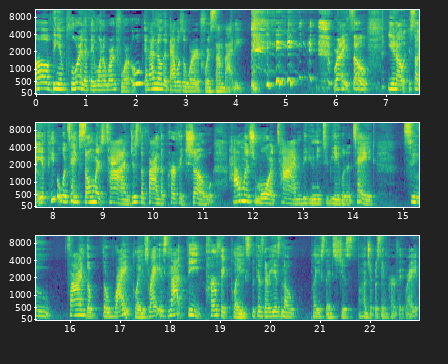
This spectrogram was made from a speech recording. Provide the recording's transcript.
Of the employer that they want to work for. Ooh, and I know that that was a word for somebody. right? So, you know, so if people would take so much time just to find the perfect show, how much more time do you need to be able to take to find the the right place, right? It's not the perfect place because there is no place that's just 100% perfect, right?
